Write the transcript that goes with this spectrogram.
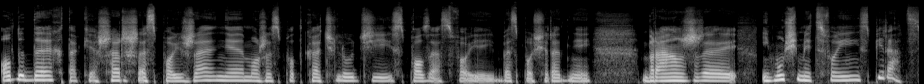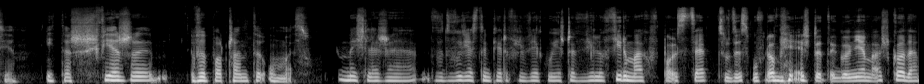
oddech, takie szersze spojrzenie, może spotkać ludzi spoza swojej bezpośredniej branży i musi mieć swoje inspiracje i też świeży, wypoczęty umysł. Myślę, że w XXI wieku jeszcze w wielu firmach w Polsce, cudzysłów robię, jeszcze tego nie ma, szkoda.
